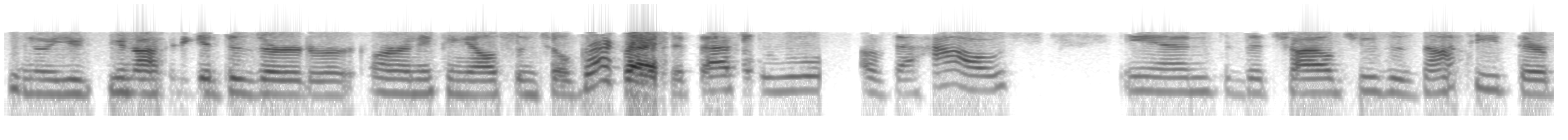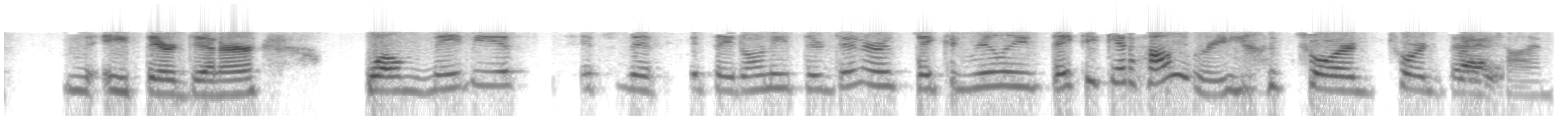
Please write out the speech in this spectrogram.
you know you you're not going to get dessert or or anything else until breakfast right. if that's the rule of the house and the child chooses not to eat their eat their dinner well maybe if if if, if they don't eat their dinner, they could really they could get hungry toward toward bedtime,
